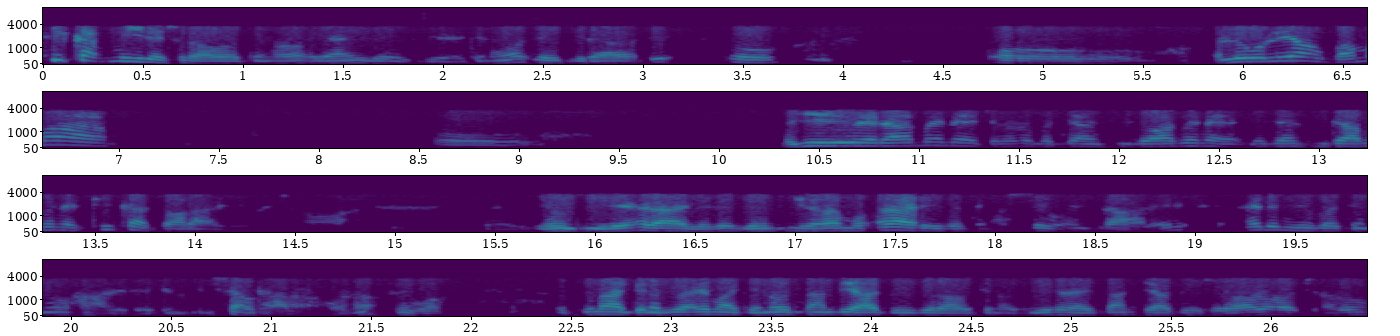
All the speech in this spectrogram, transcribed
ထိခိုက်မိတယ်ဆိုတော့ကျွန်တော်အရန်ယုံကြည်တယ်ကျွန်တော်ယုံကြည်တာဟိုဟိုအလိုလျောက်ဘာမှဟို မရည်ရွယ်တာပဲနဲ့ ကျွန်တော်တို့ မကြံစီသွားပဲနဲ့မကြံစီတာပဲနဲ့ ထိခတ်သွားတာတွေကျွန်တော်ယုံကြည်တယ် အဲ့ဒါတွေလည်းယုံကြည်တာမို့အဲ့ဒါတွေပဲကျွန်တော်စိတ်ဝင်စားတယ် အဲ့ဒီမျိုးပဲ ကျွန်တော်ဟာတွေလည်းကျွန်တော်စောက်ထားတာပေါ့နော်ဟုတ်ပါခုနက ကျွန်တော်ပြောအဲ့မှာကျွန်တော်စံပြသူဆိုတော့ကျွန်တော်ရေးရတယ် စံပြသူဆိုတော့ကျွန်တော်တို့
